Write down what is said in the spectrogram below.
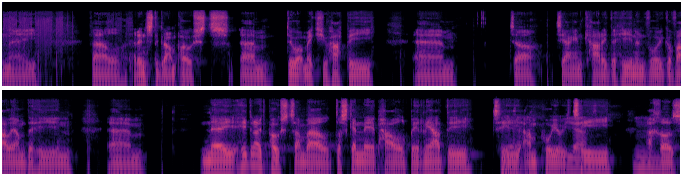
neu fel yr Instagram posts, um, do what makes you happy, um, so, ti angen caru dy hun yn fwy, gofalu am dy hun, um, neu hyd yn oed posts am fel, does gen neb hawl beirniadu ti yeah. am pwy o'i yeah. ti, mm. achos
